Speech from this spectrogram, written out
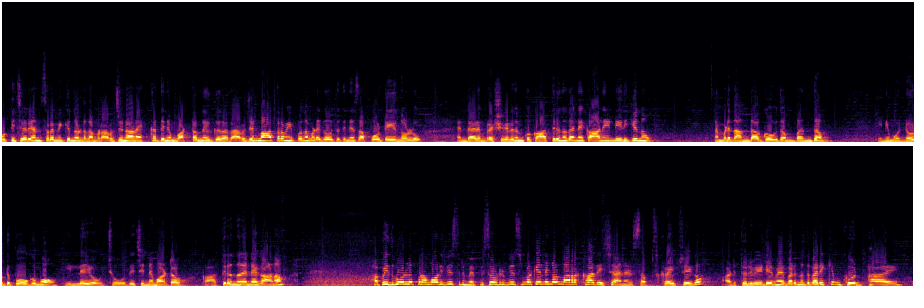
പൊട്ടിച്ചെറിയാൻ ശ്രമിക്കുന്നുണ്ട് നമ്മുടെ അർജുനാണ് എക്കത്തിനും വട്ടം നിൽക്കുന്നത്. അർജുൻ മാത്രം ഇപ്പോൾ നമ്മുടെ ഗൗതത്തിനെ സപ്പോർട്ട് ചെയ്യുന്നുള്ളൂ. എന്തായാലും പ്രേക്ഷകരെ നമുക്ക് കാത്തിരുന്ന് തന്നെ കാണേണ്ടിയിരിക്കുന്നു. നമ്മുടെ നന്ദ ഗൗതം ബന്ധം ഇനി മുന്നോട്ട് പോകുമോ? ഇല്ലയോ? ചോദ്യചിഹ്നമാട്ടോ. കാത്തിരുന്ന് തന്നെ കാണാം. അപ്പോൾ ഇതുപോലുള്ള പ്രൊമോ റിവ്യൂസിനും എപ്പിസോഡ് റിവ്യൂസിനും ഒക്കെ നിങ്ങൾ മറക്കാതെ ചാനൽ സബ്സ്ക്രൈബ് ചെയ്യുക. അടുത്തൊരു വീഡിയോ വരുന്നത് വരയ്ക്കും. ഗുഡ് ബൈ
